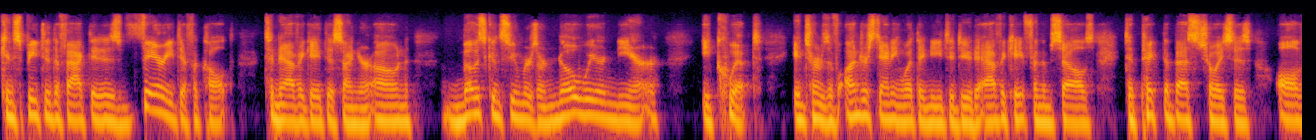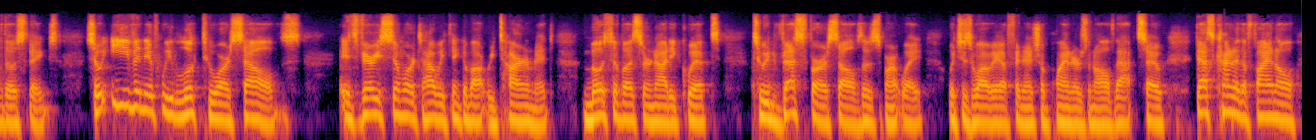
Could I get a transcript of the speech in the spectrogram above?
can speak to the fact that it is very difficult to navigate this on your own. Most consumers are nowhere near equipped in terms of understanding what they need to do to advocate for themselves, to pick the best choices, all of those things. So even if we look to ourselves, it's very similar to how we think about retirement. Most of us are not equipped to invest for ourselves in a smart way, which is why we have financial planners and all of that. So that's kind of the final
